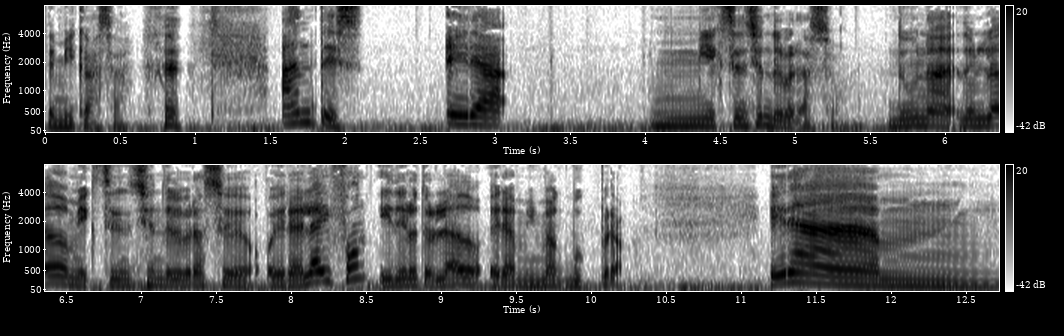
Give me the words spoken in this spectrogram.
de mi casa. Antes era mi extensión del brazo. De, una, de un lado mi extensión del brazo era el iPhone y del otro lado era mi MacBook Pro. Era mm,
